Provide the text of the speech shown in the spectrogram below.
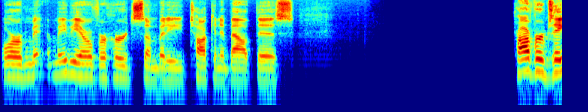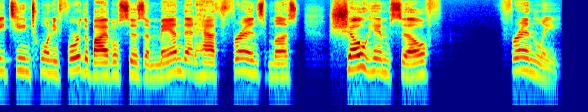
or maybe I overheard somebody talking about this. Proverbs 18 24, the Bible says, A man that hath friends must show himself friendly.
